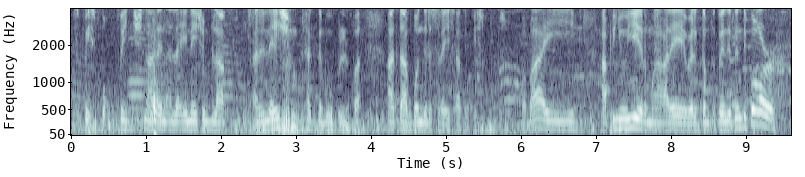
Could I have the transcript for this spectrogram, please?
sa Facebook page natin Alay Nation Vlog, Alay Nation Vlog na bubul pa. At uh, Bondres Ray sa ating Facebook. So bye bye! Happy New Year mga kalay! Welcome to 2024!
